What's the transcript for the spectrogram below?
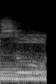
so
